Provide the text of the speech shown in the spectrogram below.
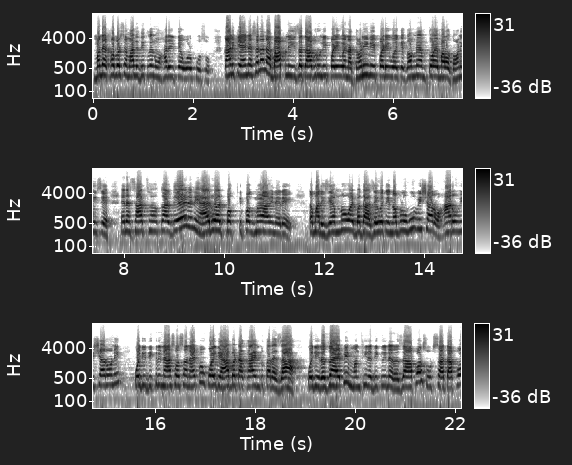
મને ખબર છે મારી દીકરીને હું સારી રીતે ઓળખું છું. કારણ કે એને છે ને એના બાપની ઇજ્જત આબરૂ નહીં પડી હોય, એના ધણી નહીં પડી હોય, કે ગમે એમ તોય મારો ધણી છે, એને સાથ સહકાર દે ને એની હારું હાર પગથી પગ મેળાવીને રહે તમારી જેમ ન હોય બધા, જે હોય તે નબળું હું વિચારો સારું વિચારો નહીં. કોઈ દી દીકરીને આશ્વાસન આપ્યું કોઈ દી હા બટા કાંઈ તું તારે જા. કોઈ દી રજા આપી મનથી દીકરીને રજા આપો, છૂટછાટ આપો.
